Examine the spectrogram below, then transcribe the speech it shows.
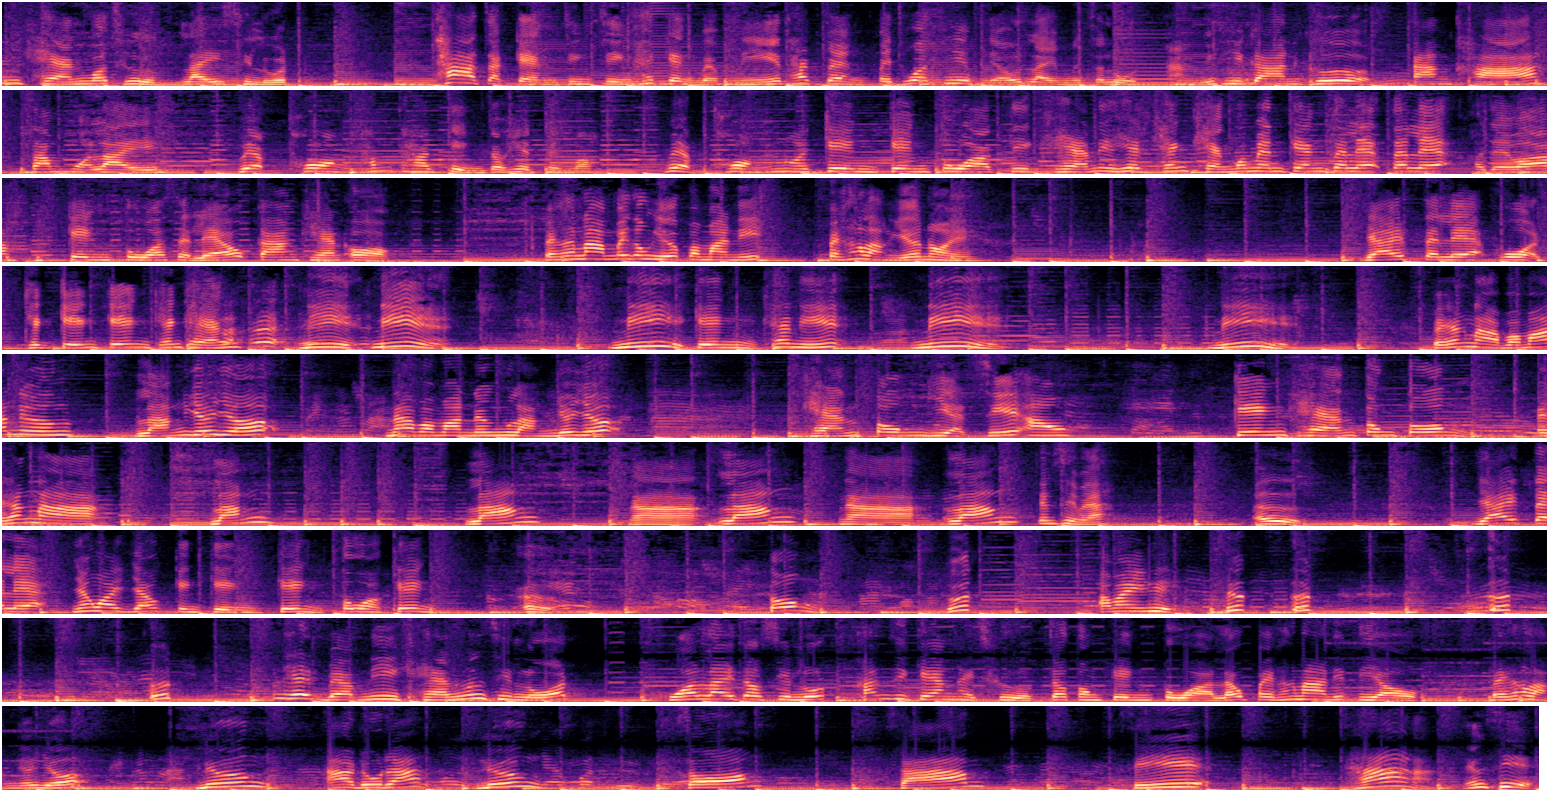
งแขนว่าถือไหลสิลุด ถ้าจะแก่งจริง ๆ ให้แก่งแบบนี้ ถ้าแก่งไปทั่วทีบเดี๋ยวไหลมันจะหลุดอะวิธีการคือกางขาซ้ำหัวไหล่แวบท้องทำท่าเก่งเจ้าเฮ็ดเป็นบ่แวบท้องน้อยเก่งเก่งตัวตีแขนนี่เฮ็ดแข็งแข็งว่าแมนแก่งแต่ละแต่ละเข้าใจว่าเก่งตัวเสร็จแล้วกางแขนออกไปข้างหน้าไม่ต้องเยอะประมาณนี้ ไปข้างหลังเยอะหน่อยย้ายแต่แหละโพดเก่งเก่งเก่งแข็งแข็งนี่นี่นี่เก่งแค่นี้ นี่ นี่ ไปข้างหน้าประมาณหนึ่งหลังเยอะๆ หน้าประมาณหนึ่งหลังเยอะๆ แขนตรงเหยียดซิเอา เก่งแขนตรงๆ ไปข้างหน้า หลัง หลังหน้าหลังหน้าหลังจังสิไหมเออย้ายแต่แหละยังว่าย้าเก่งเก่งเก่งตัวเก่งเออตรงอึดเอาไหมนี่อึดอึดอึดอึดเฮ็ดแบบนี้แขนมันสิลด หัวไหล่เจ้าสิลดขั้นสีแกงให้เฉือกเจ้าต้องเก่งตัว แล้วไปข้างหน้านิดเดียว ไปข้างหลังเยอะๆหนึ่งอะดูนะหนึ่งสองสามสี่ห้ายังสี่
